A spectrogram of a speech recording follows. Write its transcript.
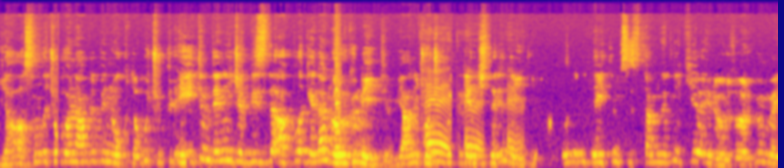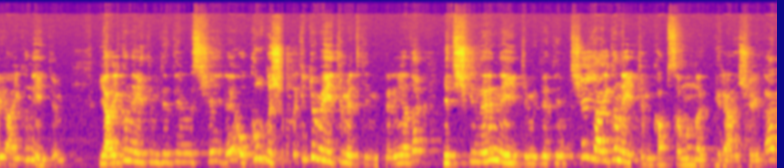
Ya aslında çok önemli bir nokta bu. Çünkü eğitim denince bizde akla gelen örgün eğitim. Yani çocuk Evet, ve gençlerin evet, evet. eğitimi. Biz eğitim sistemlerini ikiye ayırıyoruz. Örgün ve yaygın eğitim. Yaygın eğitim dediğimiz şey de okul dışındaki tüm eğitim etkinliklerin ya da yetişkinlerin eğitimi dediğimiz şey yaygın eğitim kapsamına giren şeyler.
